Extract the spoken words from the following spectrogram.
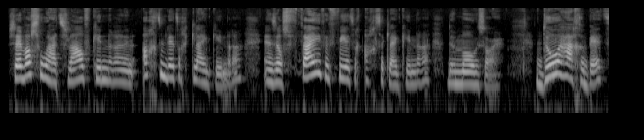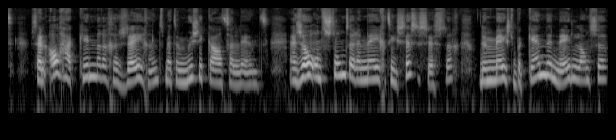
Zij was voor haar twaalf kinderen en 38 kleinkinderen en zelfs 45 achterkleinkinderen de Mozar. Door haar gebed zijn al haar kinderen gezegend met een muzikaal talent. En zo ontstond er in 1966 de meest bekende Nederlandse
